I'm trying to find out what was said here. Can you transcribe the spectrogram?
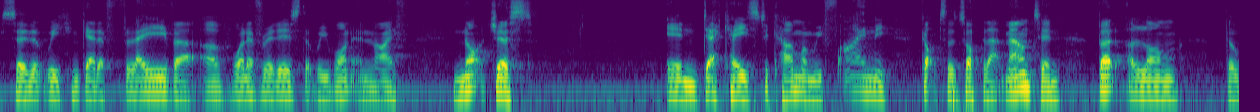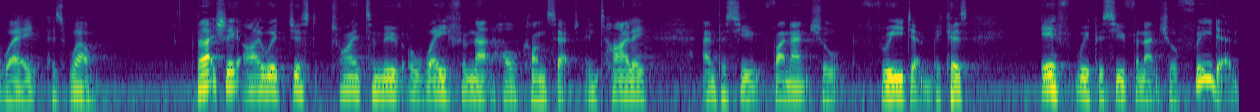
so that we can get a flavor of whatever it is that we want in life, not just in decades to come when we finally got to the top of that mountain, but along the way as well. But actually, I would just try to move away from that whole concept entirely and pursue financial freedom because if we pursue financial freedom,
